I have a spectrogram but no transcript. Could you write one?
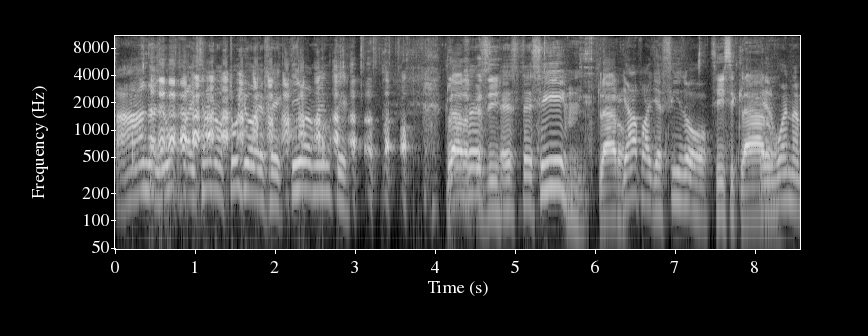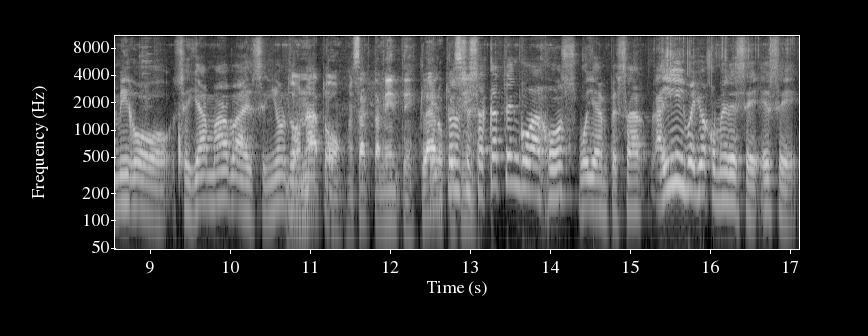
Ándale, un paisano tuyo, efectivamente. Claro Entonces, que sí. Este sí, Claro. ya fallecido. Sí, sí, claro. El buen amigo se llamaba el señor Donato. Donato, exactamente. Claro Entonces que sí. acá tengo ajos, voy a empezar. Ahí iba yo a comer ese, ese.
